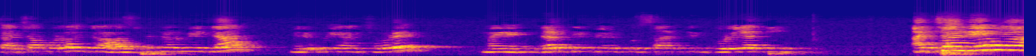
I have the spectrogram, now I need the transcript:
चाचा बोला जो हॉस्पिटल में जा मेरे को यहाँ छोड़े मैं दर्द मेरे को सात दिन गोलियां दी। अच्छा नहीं हुआ।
